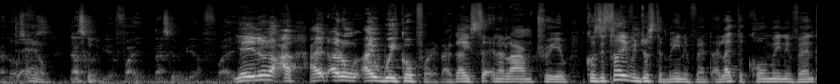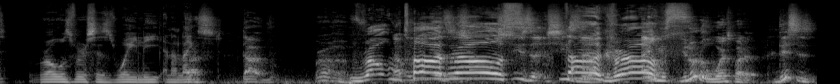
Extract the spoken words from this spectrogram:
I know Damn. that's, gonna be a fight. That's gonna be a fight. Yeah, you know, I, I I don't I wake up for it. Like I set an alarm tree because it's not even just the main event. I like the co-main event, Rose versus Weili, and I like That's that, bro. Ro- that- Thug she- Rose! She's a, she's Thug a! You, you know the worst part? Of, this is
